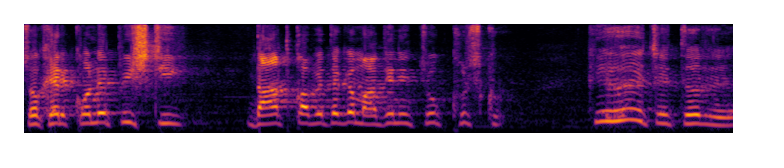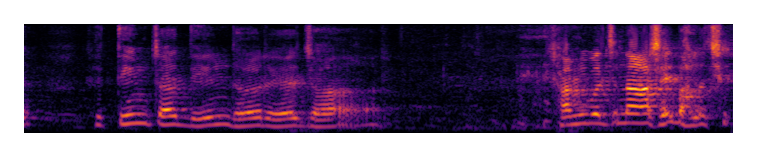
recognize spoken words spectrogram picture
চোখের কোণে পিষ্টি। দাঁত কবে থেকে মাজেনি চোখ খুশকু কি হয়েছে তোর? তিন চার দিন ধরে জ্বর। স্বামী বলছে না সেই ভালো ছিল।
